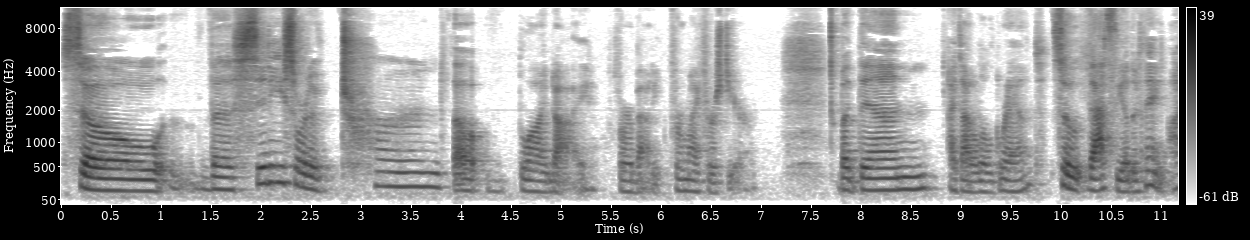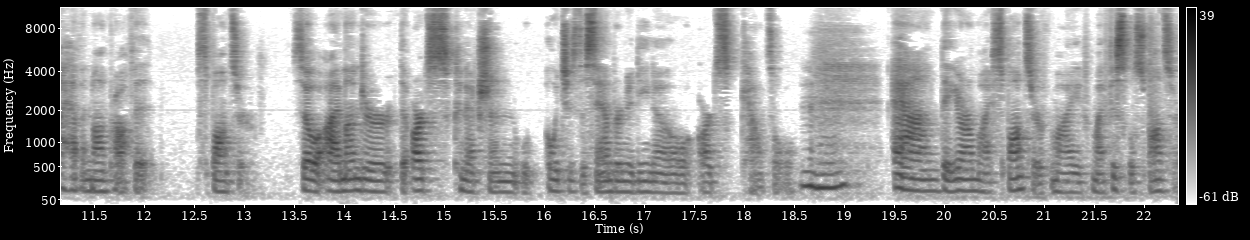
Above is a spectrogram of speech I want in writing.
so the city sort of turned the blind eye for about for my first year. But then I got a little grant. So that's the other thing. I have a nonprofit sponsor. So I'm under the Arts Connection, which is the San Bernardino Arts Council, and they are my sponsor, my my fiscal sponsor.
